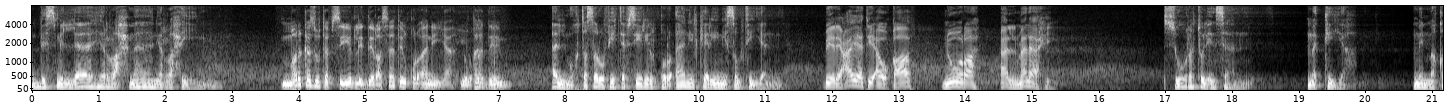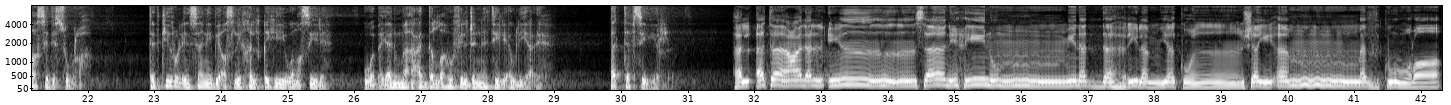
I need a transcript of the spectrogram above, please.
بسم الله الرحمن الرحيم. مركز تفسير للدراسات القرآنية يقدم. المختصر في تفسير القرآن الكريم صوتيا. برعاية أوقاف نوره الملاحي. سورة الإنسان. مكية. من مقاصد السورة. تذكير الإنسان بأصل خلقه ومصيره وبيان ما أعد الله في الجنة لأوليائه. التفسير. هل أتى على الإنسان حين من الدهر لم يكن شيئا مذكورا؟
